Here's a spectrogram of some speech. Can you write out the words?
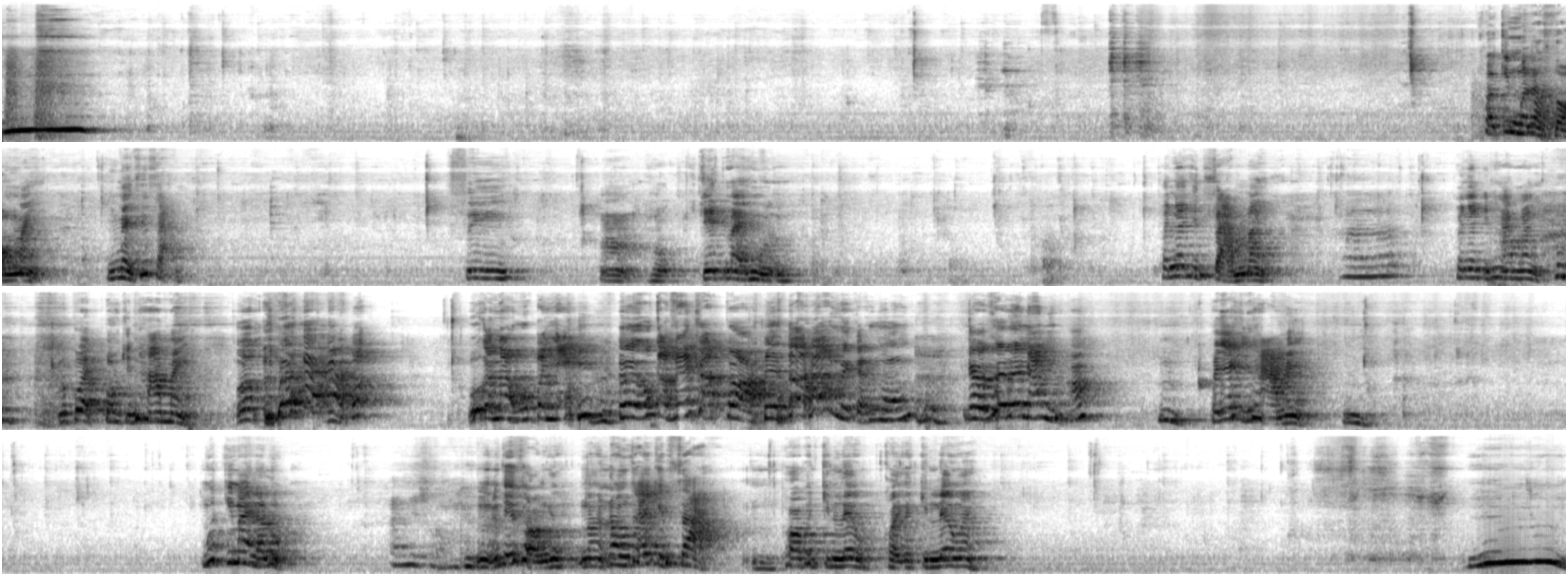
อืม อืมขอกินมือละสองใหม่นี่ใหม่ที่สามสี่ห้าหกเจ็ดใหม่หมื่นเพื่อนกินสามไหมฮะเพื่อนกินห้าไหมแล้วปล่อยปองกินห้าไหมเอออุกันเอาอุปัญญาเอออุกับแม่ขับก่อนไม่กันงงเดี๋ยวเธอได้ไงอ๋ออืมเพื่อนกินห้าไหมอืมมุดกี่ไหมแล้วลูกอันที่สองอืมอันที่สองอยู่น้องน้องชายกินซ่าอืม พ่อเป็นกินเร็วคอยก็กินเร็วไงอืม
